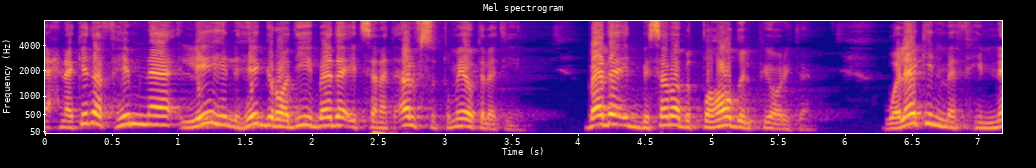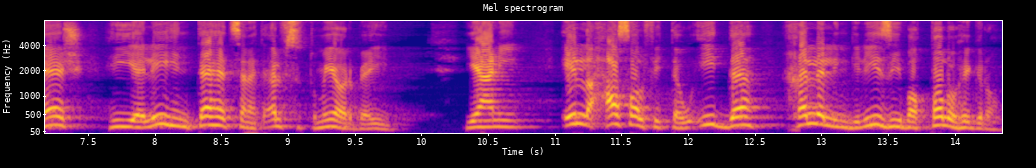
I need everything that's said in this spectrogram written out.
إحنا كده فهمنا ليه الهجرة دي بدأت سنة 1630 بدأت بسبب اضطهاد البيوريتان. ولكن ما فهمناش هي ليه انتهت سنة 1640 يعني إيه اللي حصل في التوقيت ده خلى الإنجليز يبطلوا هجرة؟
